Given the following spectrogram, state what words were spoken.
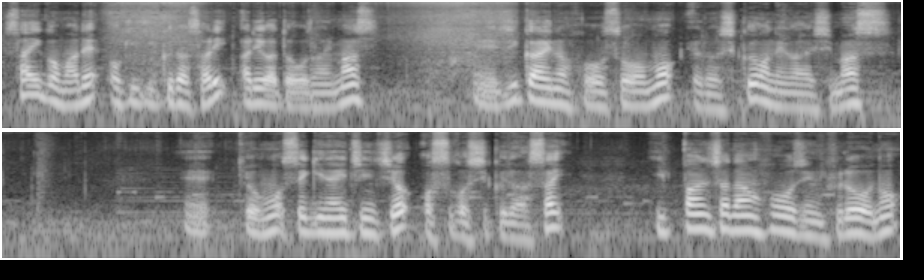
最後までお聴きくださりありがとうございます、え次回の放送もよろしくお願いします。え今日も素敵な一日をお過ごしください。一般社団法人フローの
